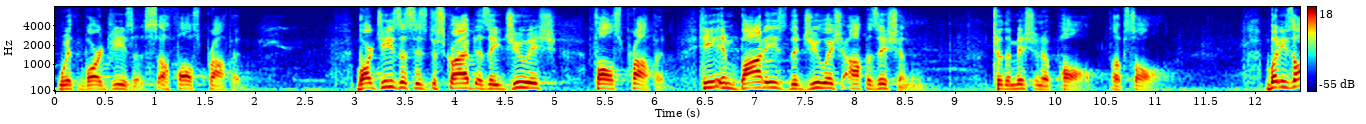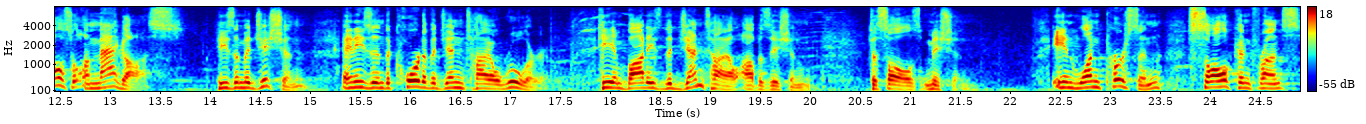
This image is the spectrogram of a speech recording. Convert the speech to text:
with Bar Jesus, a false prophet. Bar Jesus is described as a Jewish false prophet. He embodies the Jewish opposition to the mission of Paul, of Saul. But he's also a magos. He's a magician, and he's in the court of a Gentile ruler. He embodies the Gentile opposition to Saul's mission. In one person, Saul confronts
